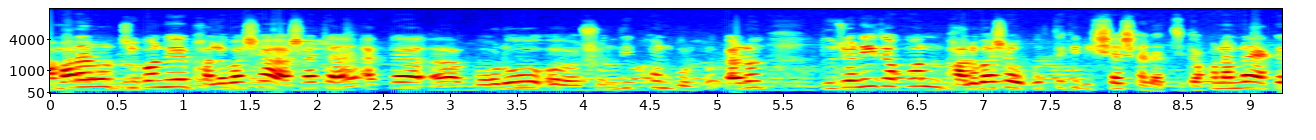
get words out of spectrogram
আমার আর ওর জীবনে ভালোবাসা আসাটা একটা বড় সন্ধিক্ষণ বলব। কারণ দুজনেই যখন ভালোবাসার উপর থেকে বিশ্বাস হারাচ্ছি, তখন আমরা একে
